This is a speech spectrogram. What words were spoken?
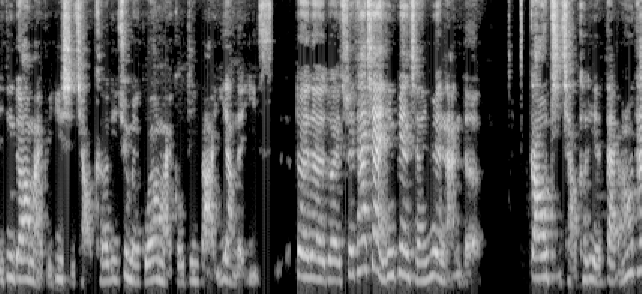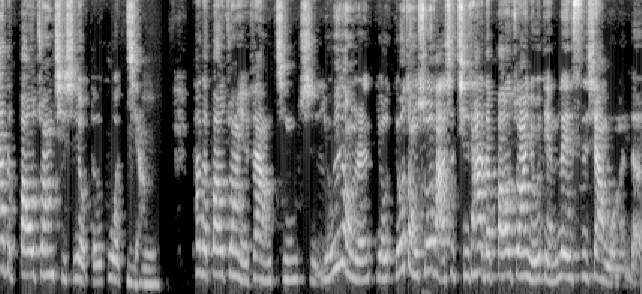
一定都要买比利时巧克力，去美国要买 Godiva 一样的意思。对对对，所以它现在已经变成越南的高级巧克力的代表。然后它的包装其实有得过奖。嗯它的包装也非常精致，有一种人有有种说法是，其他的包装有点类似像我们的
